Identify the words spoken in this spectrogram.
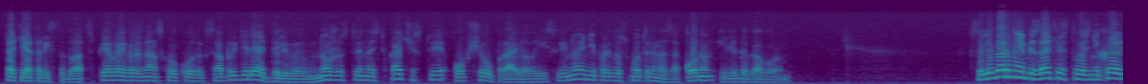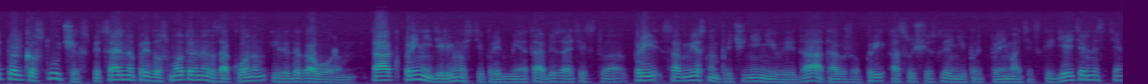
Статья 321 Гражданского кодекса определяет долевую множественность в качестве общего правила, если иное не предусмотрено законом или договором. Солидарные обязательства возникают только в случаях, специально предусмотренных законом или договором. Так, при неделимости предмета обязательства, при совместном причинении вреда, а также при осуществлении предпринимательской деятельности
